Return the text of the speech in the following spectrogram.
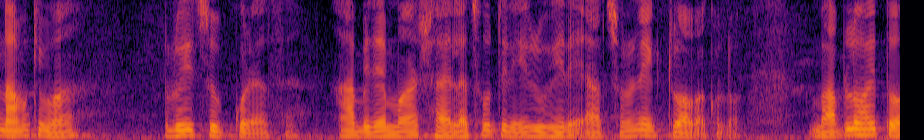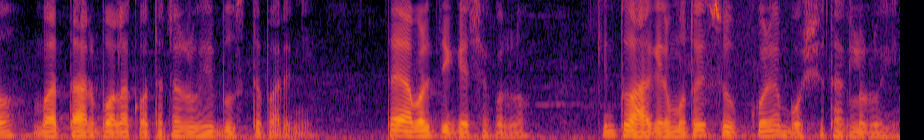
নাম কি, মা? রুহি চুপ করে আছে। আবিরের মা শায়লা চৌধুরী রুহির এই আচরণে একটু অবাক হলো। ভাবলো হয়তো বা তার বলা কথাটা রুহি বুঝতে পারেনি। তাই আবার জিজ্ঞাসা করল। কিন্তু আগের মতোই চুপ করে বসে থাকল রুহি।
